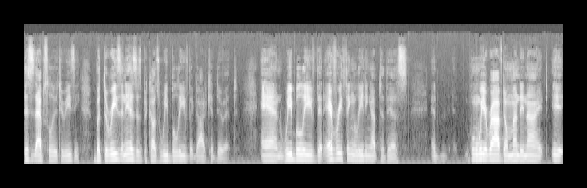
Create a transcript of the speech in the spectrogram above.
This is absolutely too easy. But the reason is, is because we believe that God could do it. And we believe that everything leading up to this, when we arrived on Monday night, it,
